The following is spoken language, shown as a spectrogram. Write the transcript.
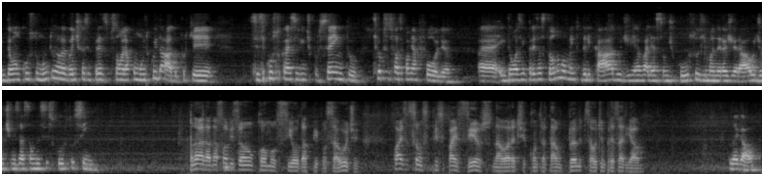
Então é um custo muito relevante que as empresas precisam olhar com muito cuidado, porque se esse custo cresce 20%, o que eu preciso fazer com a minha folha? É, então as empresas estão num momento delicado de reavaliação de custos de maneira geral e de otimização desses custos, sim. Manuela, na sua visão como CEO da People Saúde, quais são os principais erros na hora de contratar um plano de saúde empresarial? Legal.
